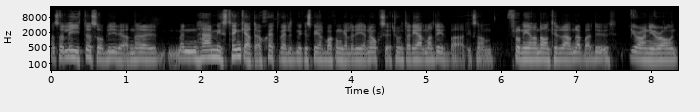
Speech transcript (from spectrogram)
Alltså lite så blir det, när, men här misstänker jag att det har skett väldigt mycket spel bakom gallerierna också. Jag tror inte att Real Madrid bara liksom från ena dagen till den andra bara du, you're on your own.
